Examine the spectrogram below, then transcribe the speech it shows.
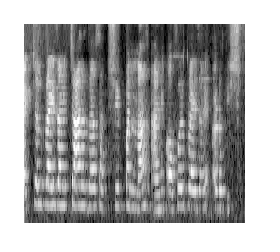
ऍक्च्युअल प्राइस आहे चार हजार सातशे पन्नास आणि ऑफर प्राइस आहे अडतीसशे.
